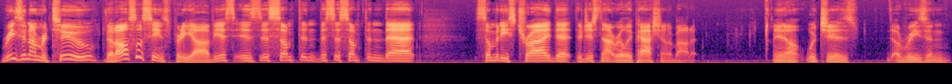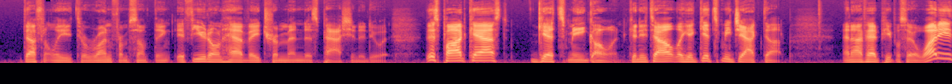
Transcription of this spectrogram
Reason number two that also seems pretty obvious is this something. This is something that somebody's tried that they're just not really passionate about it. You know, which is a reason definitely to run from something if you don't have a tremendous passion to do it. This podcast gets me going. Can you tell? Like it gets me jacked up. And I've had people say, Why do you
